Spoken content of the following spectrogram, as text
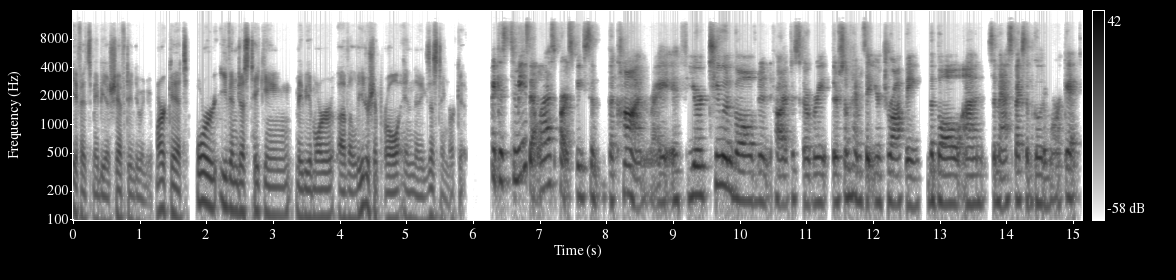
if it's maybe a shift into a new market or even just taking maybe a more of a leadership role in the existing market. Because to me, that last part speaks to the con, right? If you're too involved in product discovery, there's sometimes that you're dropping the ball on some aspects of go to market.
